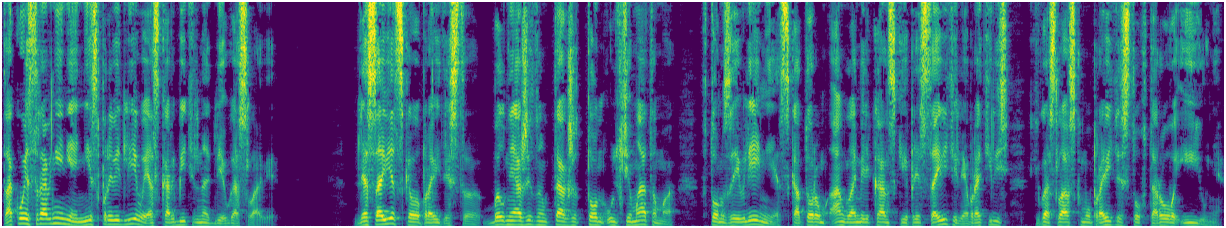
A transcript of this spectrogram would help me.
Такое сравнение несправедливо и оскорбительно для Югославии. Для советского правительства был неожиданным также тон ультиматума в том заявлении, с которым англо-американские представители обратились к югославскому правительству 2 июня.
